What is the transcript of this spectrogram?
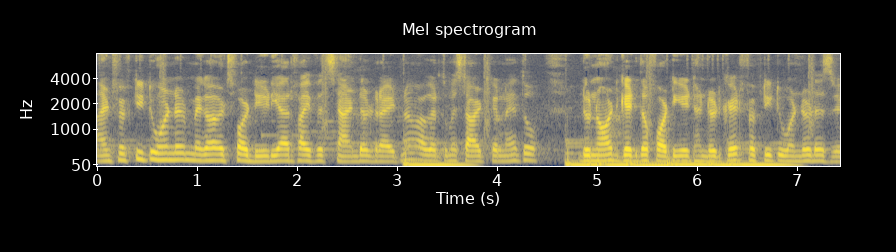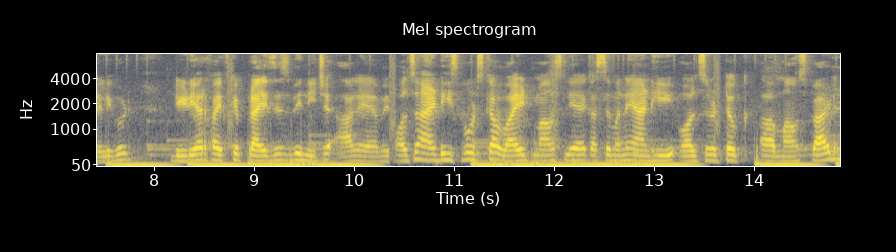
and 5200 megahertz for DDR5 is standard right now अगर तुम्हें start करना है तो do not get the 4800 kit 5200 is really good DDR5 के prices भी नीचे आ गए अभी also anti sports का white mouse लिया है customer ने and he also took a mouse pad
